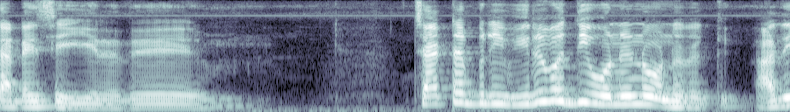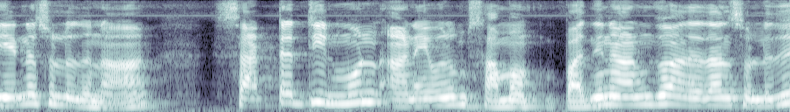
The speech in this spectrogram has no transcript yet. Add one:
தடை செய்கிறது. சட்டப்பிரிவு இருபத்தி ஒன்றுன்னு ஒன்று இருக்குது அது என்ன சொல்லுதுன்னா சட்டத்தின் முன் அனைவரும் சமம். பதினான்கும் அதை தான் சொல்லுது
